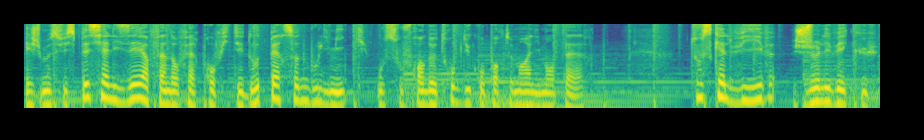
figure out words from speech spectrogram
et je me suis spécialisée afin d'en faire profiter d'autres personnes boulimiques ou souffrant de troubles du comportement alimentaire. Tout ce qu'elles vivent, je l'ai vécu.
